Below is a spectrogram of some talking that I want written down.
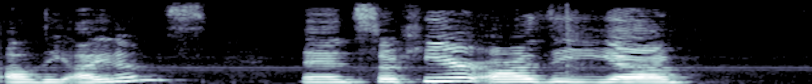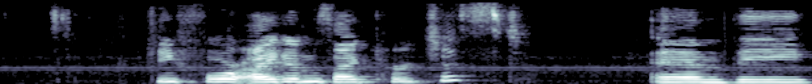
of the items. And so here are the uh, the four items I purchased and the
